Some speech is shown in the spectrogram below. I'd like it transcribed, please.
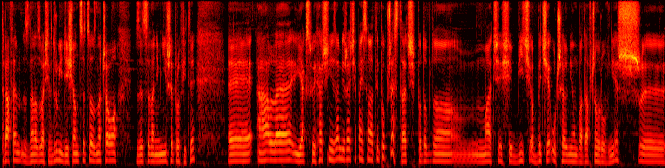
trafem znalazła się w drugiej dziesiątce, co oznaczało zdecydowanie mniejsze profity. E, ale jak słychać, nie zamierzacie Państwo na tym poprzestać. Podobno macie się bić o bycie uczelnią badawczą również. E,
